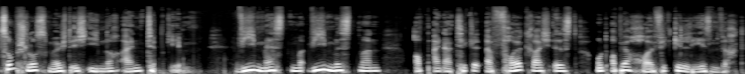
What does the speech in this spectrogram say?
Zum Schluss möchte ich Ihnen noch einen Tipp geben. Wie misst, wie misst man, ob ein Artikel erfolgreich ist und ob er häufig gelesen wird?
